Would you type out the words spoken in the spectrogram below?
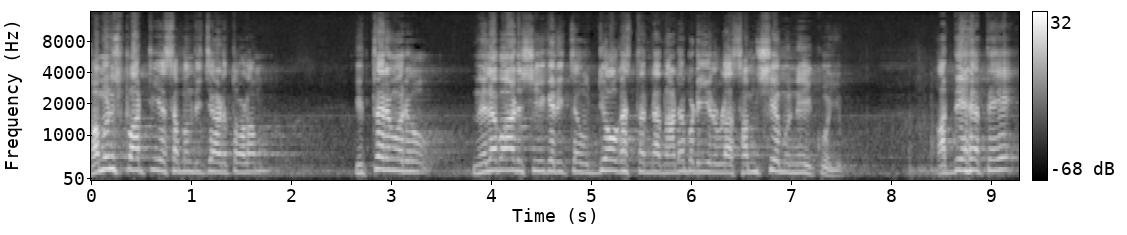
കമ്മ്യൂണിസ്റ്റ് പാർട്ടിയെ സംബന്ധിച്ചിടത്തോളം ഇത്തരമൊരു നിലപാട് സ്വീകരിച്ച ഉദ്യോഗസ്ഥന്റെ നടപടിയിലുള്ള സംശയം ഉന്നയിക്കുകയും അദ്ദേഹത്തെ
